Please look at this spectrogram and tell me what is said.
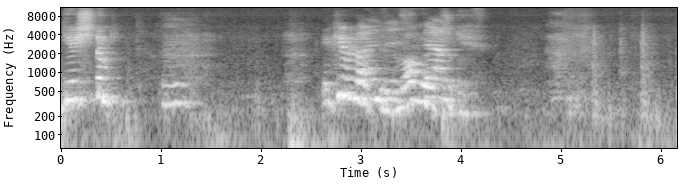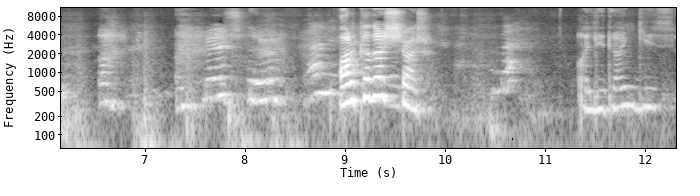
geçtim. İki dedim ama. Arkadaşlar Ali'den gizli.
